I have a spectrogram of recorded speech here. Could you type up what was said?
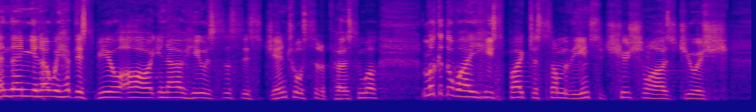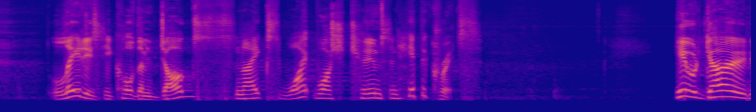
And then, you know, we have this view, oh, you know, he was just this gentle sort of person. Well, look at the way he spoke to some of the institutionalized Jewish leaders. He called them dogs, snakes, whitewashed tombs, and hypocrites. He would go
